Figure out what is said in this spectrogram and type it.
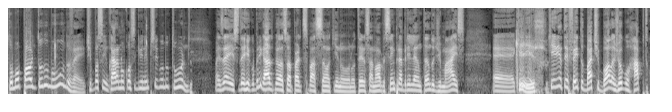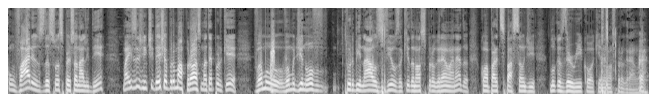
Tomou pau de todo mundo, velho. Tipo assim, o cara não conseguiu nem pro segundo turno. Mas é isso, Derrico. Obrigado pela sua participação aqui no, no Terça Nobre, sempre abrilhantando demais. É, que queria, isso? Queria ter feito bate-bola, jogo rápido com vários das suas personalidades, mas a gente deixa para uma próxima, até porque vamos, vamos de novo turbinar os views aqui do nosso programa, né? Do, com a participação de Lucas Derrico aqui no nosso programa.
